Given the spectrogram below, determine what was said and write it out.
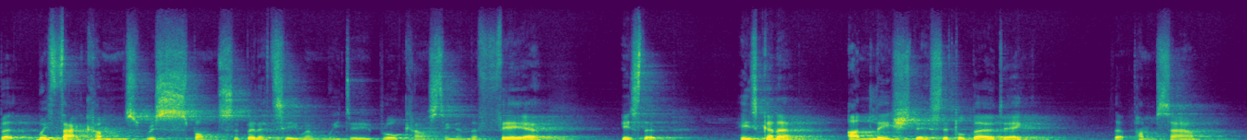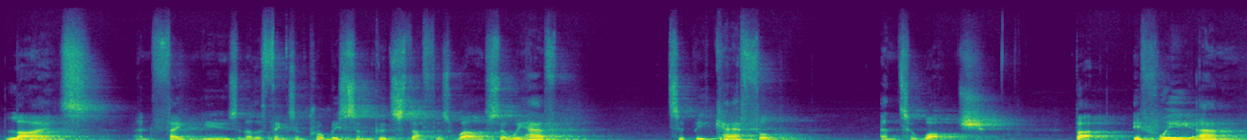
But with that comes responsibility when we do broadcasting, and the fear is that he's going to unleash this little birdie that pumps out lies and fake news and other things, and probably some good stuff as well. So we have to be careful and to watch. But if we um,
